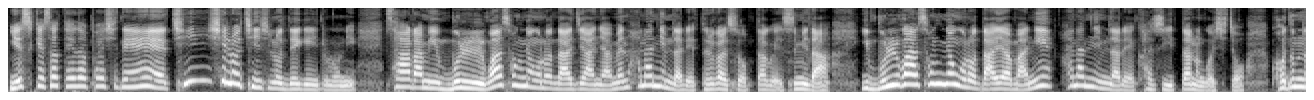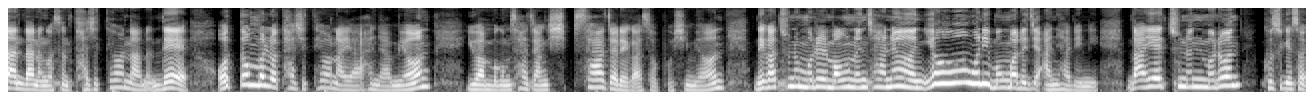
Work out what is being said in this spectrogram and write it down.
예수께서 대답하시되 진실로 진실로 내게 이르노니 사람이 물과 성령으로 나지 아니하면 하나님 나라에 들어갈 수 없다고 했습니다. 이 물과 성령으로 나야만이 하나님 나라에 갈 수 있다는 것이죠. 거듭난다는 것은 다시 태어나는데 어떤 물로 다시 태어나야 하냐면 요한복음 4장 14절에 가서 보시면 내가 주는 물을 먹는 자는 영원히 목마르지 아니하리니 나의 주는 물은 그 속에서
